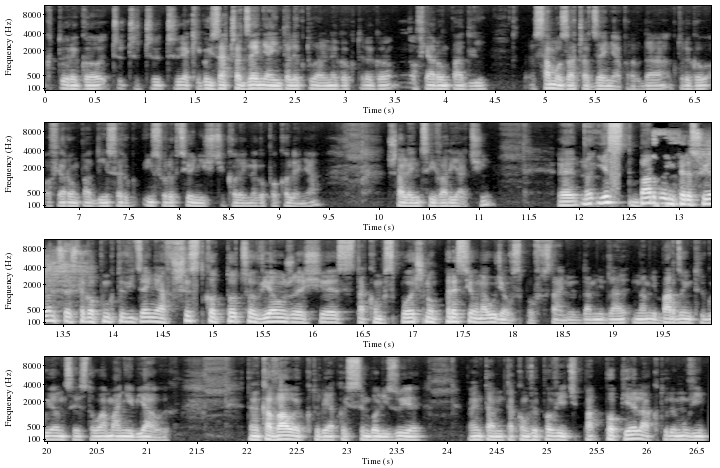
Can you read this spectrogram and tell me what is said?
którego, czy, czy, czy, czy jakiegoś zaczadzenia intelektualnego, którego ofiarą padli, samozaczadzenia, prawda, którego ofiarą padli insurrekcjoniści kolejnego pokolenia, szaleńcy i wariaci. E, no jest bardzo interesujące z tego punktu widzenia wszystko to, co wiąże się z taką społeczną presją na udział w powstaniu. Dla mnie, dla, dla mnie bardzo intrygujące jest to łamanie białych. Ten kawałek, który jakoś symbolizuje, pamiętam taką wypowiedź Popiela, który mówi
